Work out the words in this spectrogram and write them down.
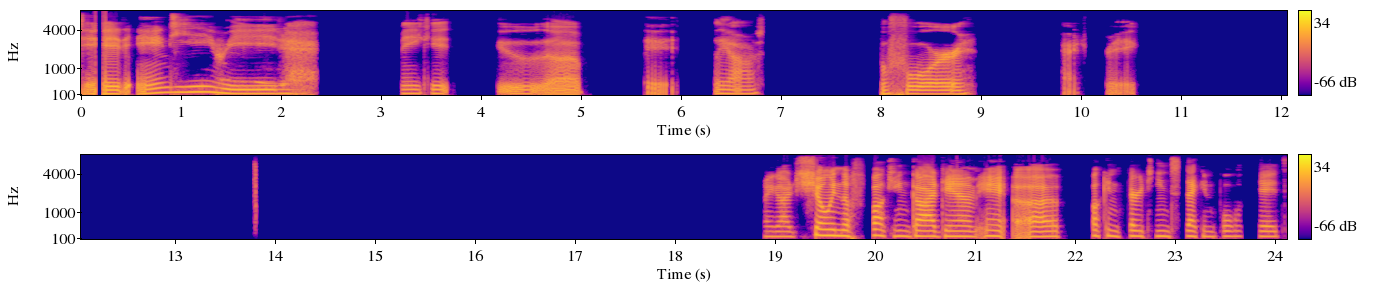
Did Andy Reid make it to the playoffs before Patrick? my god, showing the fucking goddamn eh, uh fucking 13 second bullshit.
